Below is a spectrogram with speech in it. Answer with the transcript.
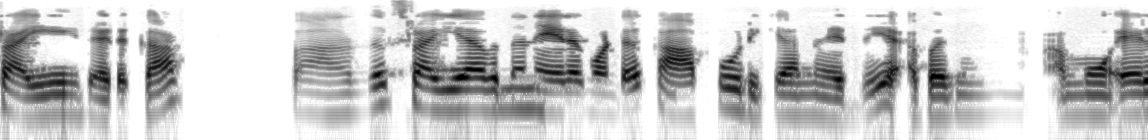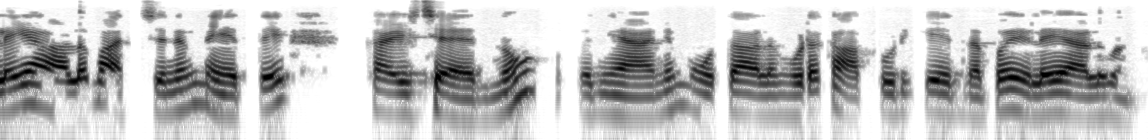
ഫ്രൈ ചെയ്തെടുക്കാം. അപ്പം അത് ഫ്രൈ ആവുന്ന നേരം കൊണ്ട് കാപ്പ് കുടിക്കാമെന്ന് കരുതി. അപ്പം ഇളയ ആളും അച്ഛനും നേരത്തെ കഴിച്ചായിരുന്നു. അപ്പം ഞാനും മൂത്ത ആളും കൂടെ കാപ്പ് കുടിക്കായിരുന്നപ്പോൾ ഇളയ വന്നു.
